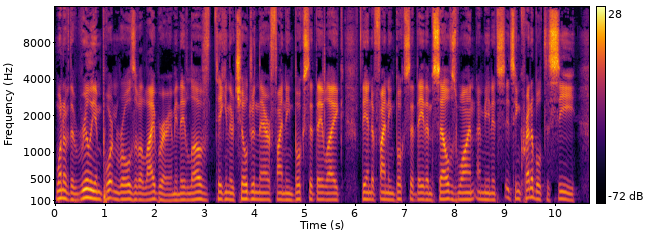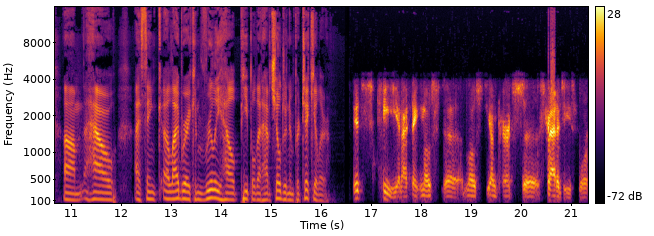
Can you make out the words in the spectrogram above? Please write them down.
one of the really important roles of a library. I mean, they love taking their children there, finding books that they like. They end up finding books that they themselves want. I mean, it's it's incredible to see um, how I think a library can really help people that have children in particular. It's key, and I think most uh, most young parents' uh, strategies for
